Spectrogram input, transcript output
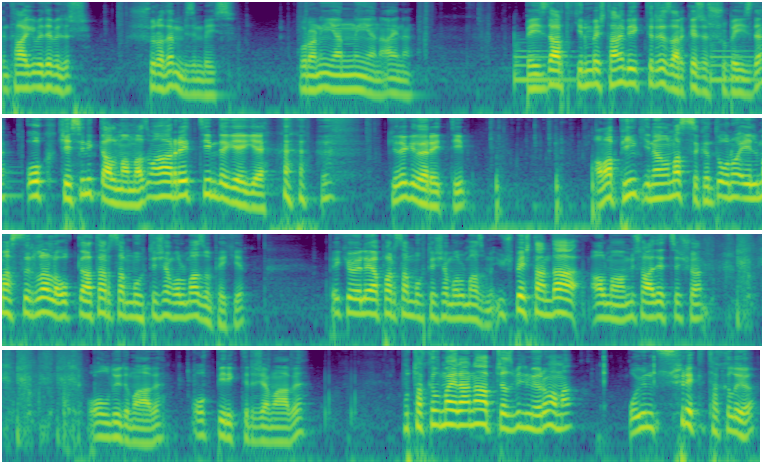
Beni takip edebilir. Şurada mı bizim base? Buranın yanının yanı aynen. Base'de artık 25 tane biriktireceğiz arkadaşlar şu base'de. Ok kesinlikle almam lazım. Aa red team de GG. güle güle red team. Ama pink inanılmaz sıkıntı. Onu elmas sırlarla okla atarsam muhteşem olmaz mı peki? Peki öyle yaparsam muhteşem olmaz mı? 3-5 tane daha almama müsaade etse şu an. Olduydum abi. Ok biriktireceğim abi. Bu takılmayla ne yapacağız bilmiyorum ama oyun sürekli takılıyor.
